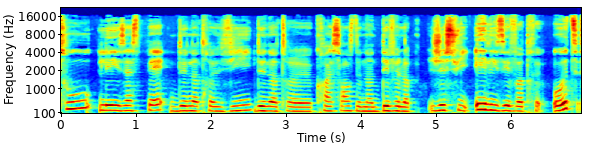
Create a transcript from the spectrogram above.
tous les aspects de notre vie, de notre croissance, de notre développement. Je suis Élisée, votre hôte,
